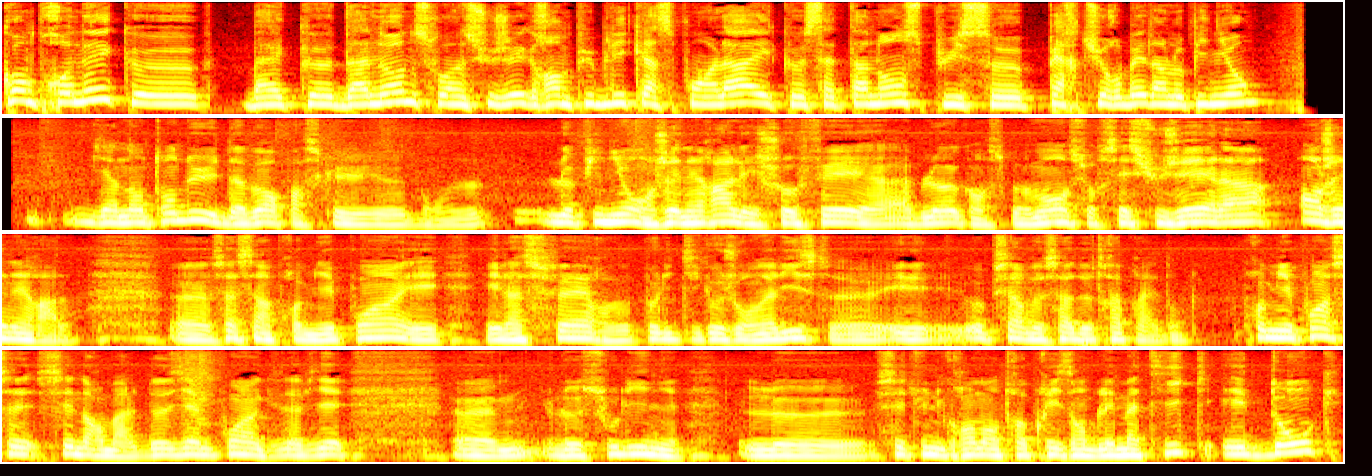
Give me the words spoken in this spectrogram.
comprenez que ben, que Danone soit un sujet grand public à ce point-là et que cette annonce puisse perturber dans l'opinion? Bien entendu, d'abord parce que euh, bon, l'opinion en général est chauffée à bloc en ce moment sur ces sujets-là en général. Euh, ça c'est un premier point et, la sphère politico-journaliste euh, observe ça de très près. Donc premier point c'est normal. Deuxième point, Xavier le souligne, c'est une grande entreprise emblématique et donc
